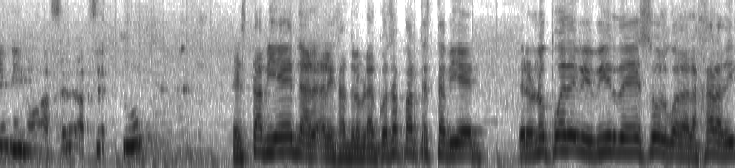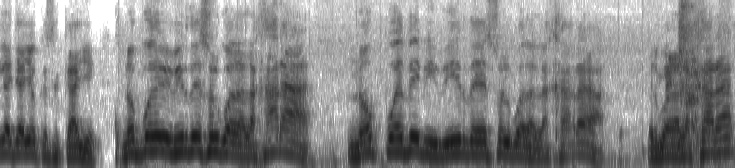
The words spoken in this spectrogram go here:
¿Qué vino? ¿Hacer, hacer tú? Está bien, Ale- Alejandro Blanco, esa parte está bien, pero no puede vivir de eso el Guadalajara. Dile a Yayo que se calle. No puede vivir de eso el Guadalajara. No puede vivir de eso el Guadalajara. El Guadalajara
